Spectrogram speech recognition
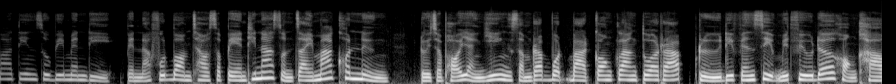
มาตินซูบิเมนดี เป็นนักฟุตบอลชาวสเปนที่น่าสนใจมากคนหนึ่ง โดยเฉพาะอย่างยิ่งสำหรับบทบาทกองกลางตัวรับ หรือ Defensive Midfielder ของเขา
